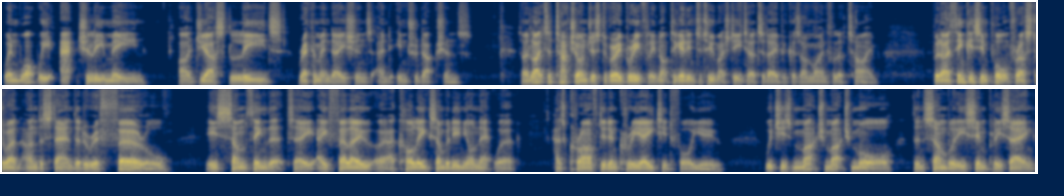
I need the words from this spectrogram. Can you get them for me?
when what we actually mean are just leads, recommendations, and introductions. So I'd like to touch on just very briefly, not to get into too much detail today because I'm mindful of time. But I think it's important for us to understand that a referral is something that a, a fellow, uh, a colleague, somebody in your network has crafted and created for you, which is much, much more than somebody simply saying,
